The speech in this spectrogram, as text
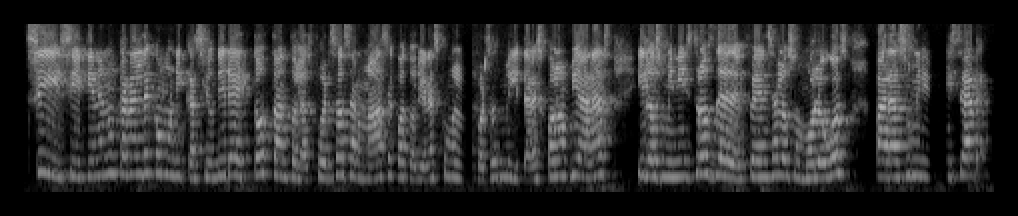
Sí, sí, tienen un canal de comunicación directo, tanto las Fuerzas Armadas ecuatorianas como las Fuerzas Militares colombianas y los ministros de defensa, los homólogos, para suministrar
